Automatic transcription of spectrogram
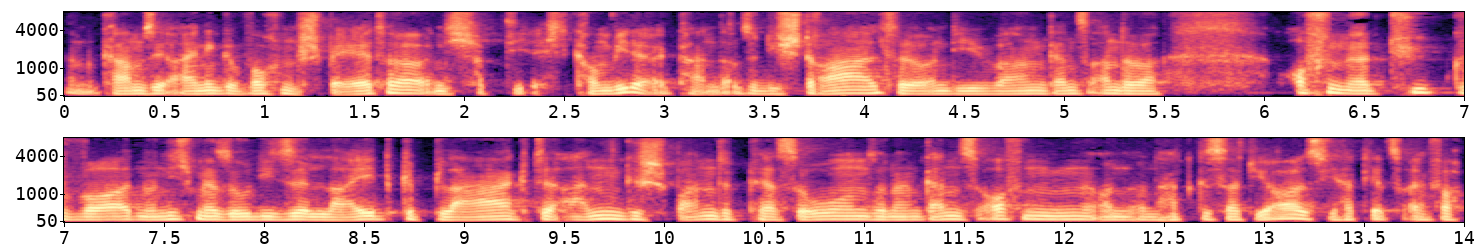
dann kam sie einige Wochen später und ich habe die echt kaum wiedererkannt. Also die strahlte und die war ein ganz anderer offener Typ geworden und nicht mehr so diese leidgeplagte, angespannte Person, sondern ganz offen und, und hat gesagt, ja, sie hat jetzt einfach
